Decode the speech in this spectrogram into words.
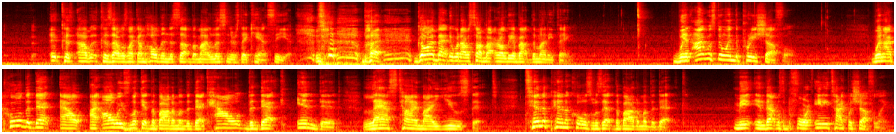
because I because I was like I'm holding this up, but my listeners they can't see it. but going back to what I was talking about earlier about the money thing, when I was doing the pre-shuffle, when I pulled the deck out, I always look at the bottom of the deck how the deck ended last time I used it. Ten of Pentacles was at the bottom of the deck, me, and that was before any type of shuffling.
